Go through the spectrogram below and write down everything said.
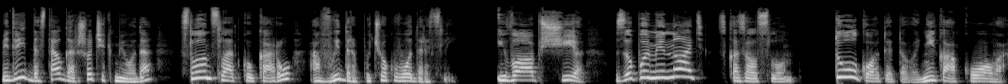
медведь достал горшочек меда, слон сладкую кору, а выдра пучок водорослей. «И вообще, запоминать!» — сказал слон. «Толку от этого никакого!»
